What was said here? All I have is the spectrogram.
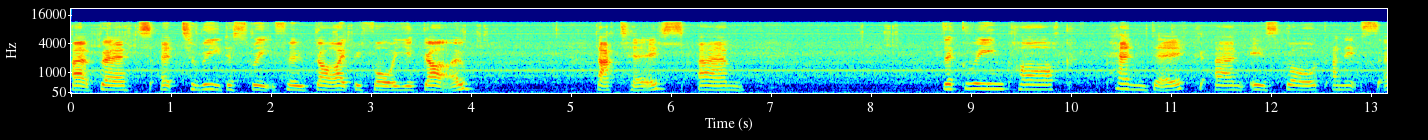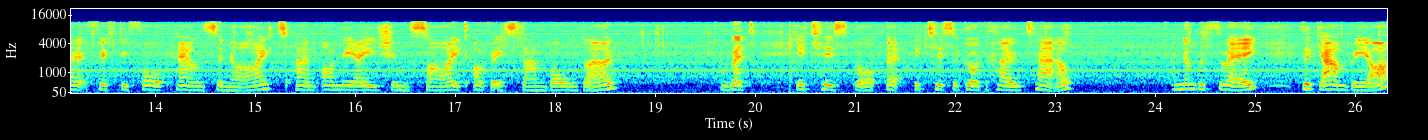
Uh, but uh, to read a street food guide before you go that is um, the Green Park Pendik um, is good and it's uh, 54 pounds a night um, on the Asian side of Istanbul though. But it is good uh, it is a good hotel. Number three the Gambia,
